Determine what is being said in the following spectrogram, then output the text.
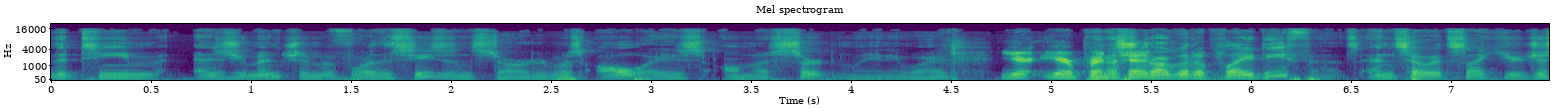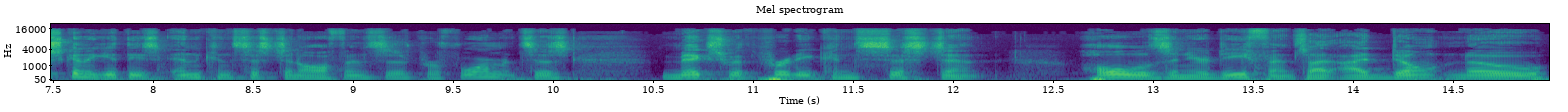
the team, as you mentioned before the season started, was always, almost certainly anyway, You're you're going to pretend- struggle to play defense. And so it's like you're just going to get these inconsistent offensive performances mixed with pretty consistent holes in your defense. I, I don't know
